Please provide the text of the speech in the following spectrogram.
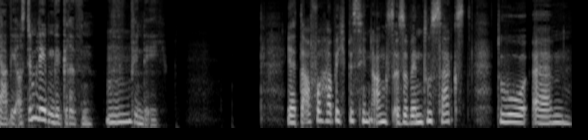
Ja wie aus dem Leben gegriffen, mhm. finde ich. Ja, davor habe ich ein bisschen Angst. Also wenn du sagst, du ähm,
